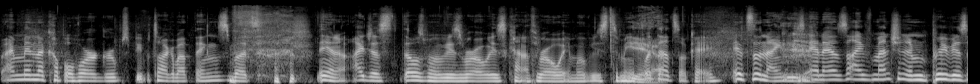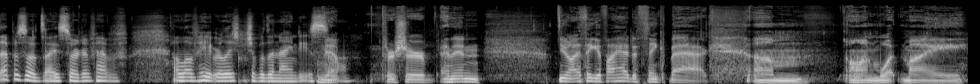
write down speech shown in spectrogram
I'm in a couple horror groups. People talk about things, but you know, I just those movies were always kind of throwaway movies to me. Yeah. But that's okay. It's the '90s, and as I've mentioned in previous episodes, I sort of have a love hate relationship with the '90s. So Yep, for sure. And then, you know, I think if I had to think back um, on what my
